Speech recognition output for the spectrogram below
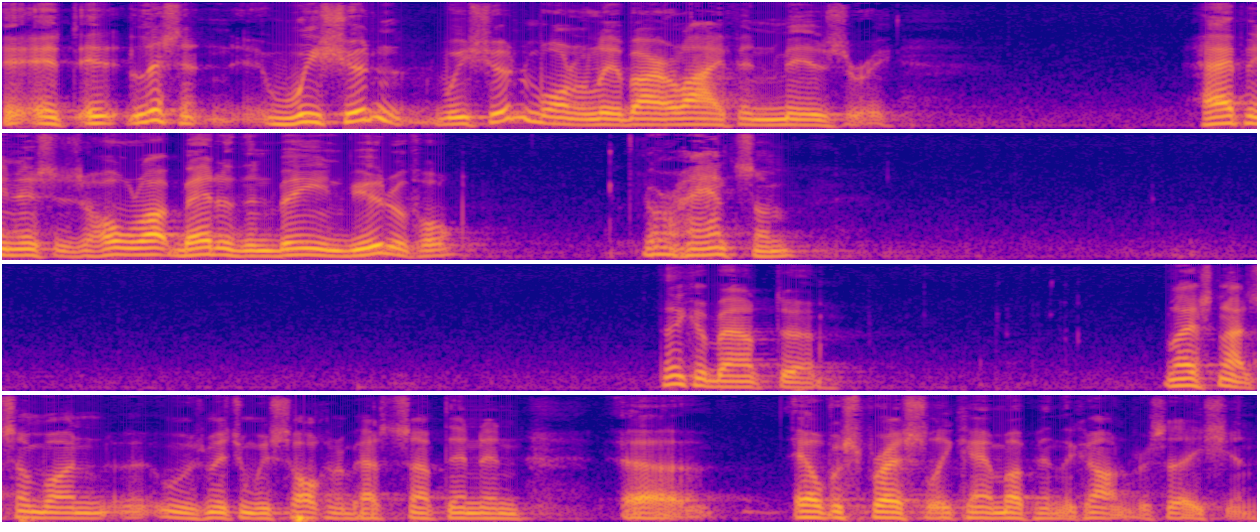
It, it, listen, we shouldn't, we shouldn't want to live our life in misery. Happiness is a whole lot better than being beautiful or handsome. Think about uh, last night, someone uh, was mentioned, we was talking about something, and uh, Elvis Presley came up in the conversation.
